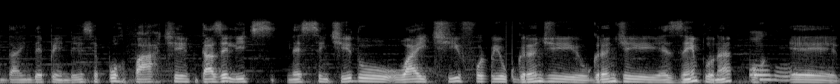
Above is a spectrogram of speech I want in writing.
da independência por parte das elites. Nesse sentido, o Haiti foi o grande, o grande exemplo, né? Porque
